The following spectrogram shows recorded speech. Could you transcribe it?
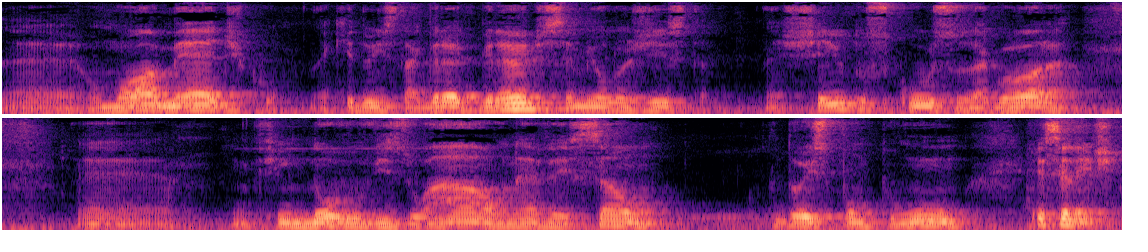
É, o maior médico aqui do Instagram, grande semiologista, né? cheio dos cursos agora é, enfim, novo visual, né, versão 2.1, excelente.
